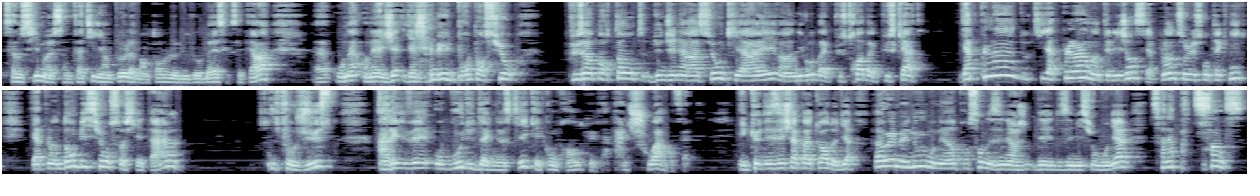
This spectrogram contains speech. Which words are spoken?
Ça aussi, moi, ça me fatigue un peu là d'entendre le niveau baisse, etc. Euh, on a, on a, il y a jamais eu une proportion plus importante d'une génération qui arrive à un niveau bac plus 3, bac plus 4. Il y a plein d'outils, il y a plein d'intelligence, il y a plein de solutions techniques, il y a plein d'ambitions sociétales. Il faut juste arriver au bout du diagnostic et comprendre qu'il n'y a pas le choix, en fait. Et que des échappatoires de dire, ah oui, mais nous, on est 1% des des, émissions mondiales, ça n'a pas de sens.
